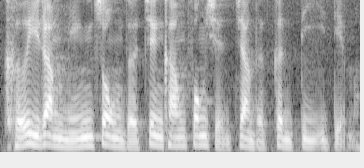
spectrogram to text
可以让民众的健康风险降得更低一点吗？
